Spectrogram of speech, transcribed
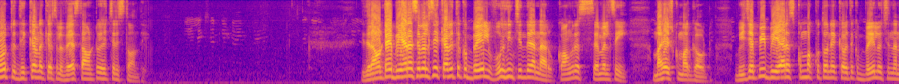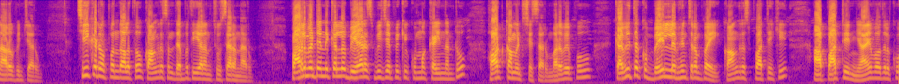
కోర్టు ధిక్కరణ కేసులు వేస్తామంటూ హెచ్చరిస్తోంది. ఇదిలా ఉంటే బీఆర్ఎస్ ఎమ్మెల్సీ కవితకు బెయిల్ ఊహించిందే అన్నారు Congress MLC Mahesh Kumar Goud. BJP BRS కుమ్మక్కుతోనే కవితకు బెయిల్ వచ్చిందని ఆరోపించారు. చీకటి ఒప్పందాలతో కాంగ్రెస్ను దెబ్బతీయాలని చూశారన్నారు. పార్లమెంట్ ఎన్నికల్లో బీఆర్ఎస్ బీజేపీకి కుమ్మక్క అయిందంటూ హాట్ కామెంట్స్ చేశారు. మరోవైపు కవితకు బెయిల్ లభించడంపై కాంగ్రెస్ పార్టీకి ఆ పార్టీ న్యాయవాదులకు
